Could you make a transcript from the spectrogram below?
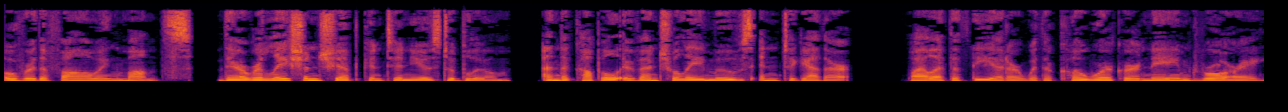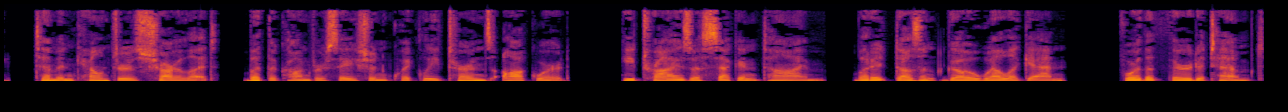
Over the following months, their relationship continues to bloom, and the couple eventually moves in together. While at the theater with a co-worker named Rory, Tim encounters Charlotte, but the conversation quickly turns awkward. He tries a second time, but it doesn't go well again. For the third attempt,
